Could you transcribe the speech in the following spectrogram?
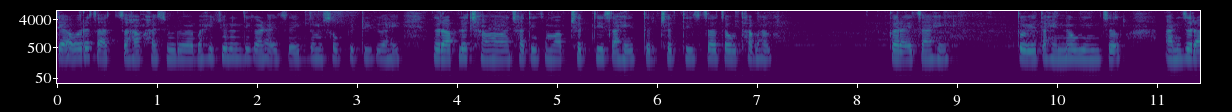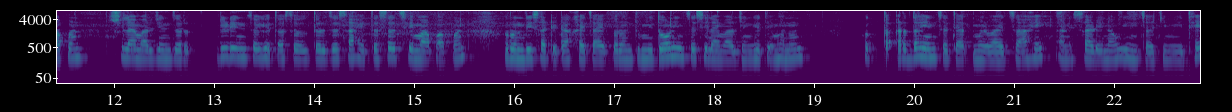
त्यावरच आजचा हा खास व्हिडिओ आहे. बाहीची रुंदी काढायचं एकदम सोपी ट्रिक आहे. जर आपलं छा छातीचं माप छत्तीस आहे तर छत्तीसचा चौथा भाग करायचा आहे. तो येत आहे नऊ इंच. आणि जर आपण शिलाई मार्जिन जर दीड इंच घेत असेल तर जसं आहे तसंच हे माप आपण रुंदीसाठी टाकायचं आहे. परंतु मी दोन इंच शिलाई मार्जिन घेते म्हणून फक्त अर्धा इंच त्यात मिळवायचं आहे. आणि साडेनऊ इंचाची मी इथे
